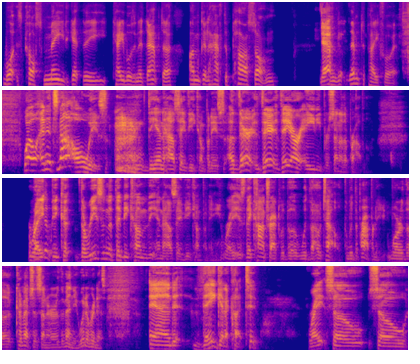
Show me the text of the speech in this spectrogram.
What it's cost me to get the cables and adapter, I'm going to have to pass on yeah. and get them to pay for it. Well, and it's not always the in-house AV companies. Uh, they're they they are eighty percent of the problem right because the reason that they become the in-house av company right is they contract with the with the hotel with the property or the convention center or the venue whatever it is and they get a cut too right so so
